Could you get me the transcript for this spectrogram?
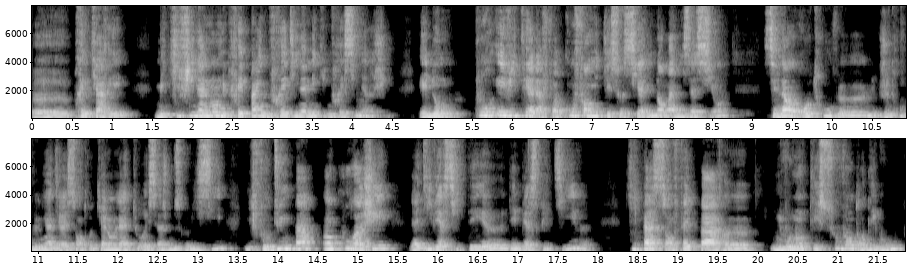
euh, précaré, mais qui finalement ne crée pas une vraie dynamique, une vraie synergie. Et donc, pour éviter à la fois conformité sociale et normalisation, c'est là on retrouve, je trouve le lien intéressant entre Calon Latour et Serge Moscovici. Il faut d'une part encourager la diversité euh, des perspectives, qui passe en fait par euh, une volonté souvent dans des groupes.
